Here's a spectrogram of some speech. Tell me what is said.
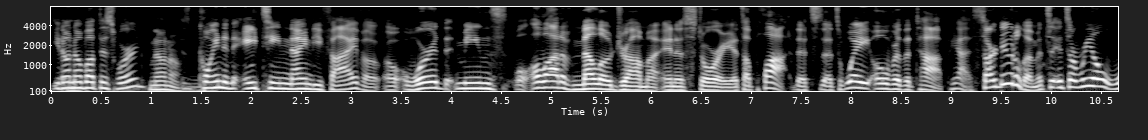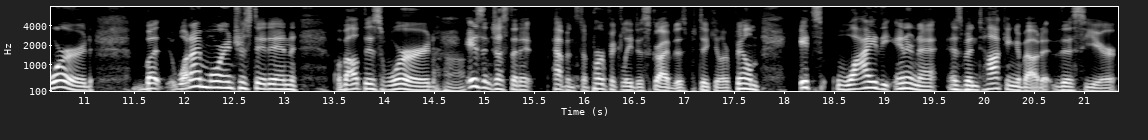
you don't know about this word? No, no. It was coined in 1895, a, a word that means well, a lot of melodrama in a story. It's a plot that's that's way over the top. Yeah, sardoodledom. It's it's a real word. But what I'm more interested in about this word uh-huh. isn't just that it happens to perfectly describe this particular film. It's why the internet has been talking about it this year.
